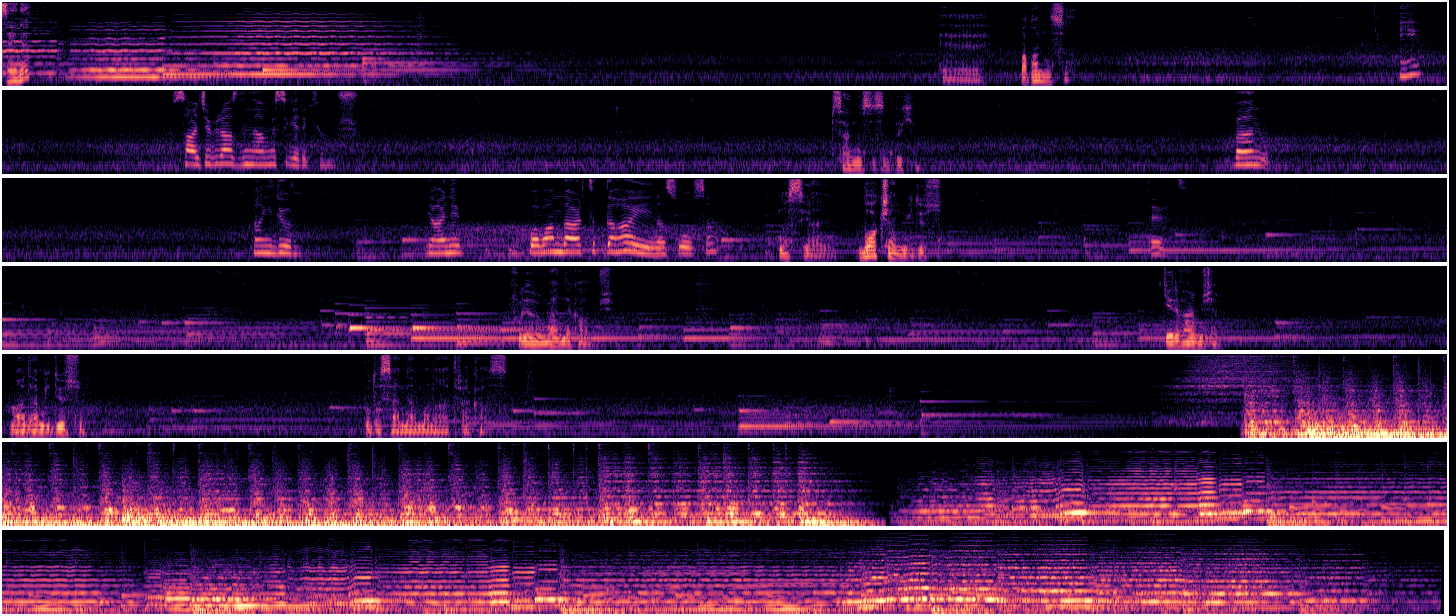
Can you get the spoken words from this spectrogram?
Zeynep. Ee, baban nasıl? İyi. Sadece biraz dinlenmesi gerekiyormuş. Sen nasılsın peki? Ben Ben gidiyorum. Yani babam da artık daha iyi nasıl olsa. Nasıl yani? Bu akşam mı gidiyorsun? Evet. Fularım bende kalmış. Geri vermeyeceğim. Madem gidiyorsun. Bu da senden bana hatıra kalsın.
